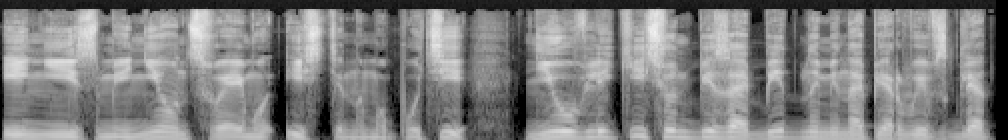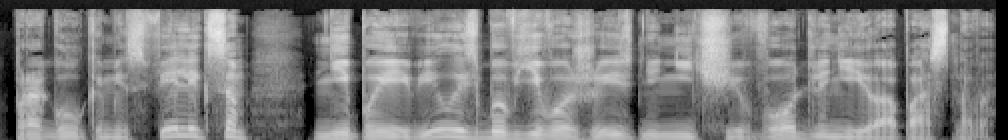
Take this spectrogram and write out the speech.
И не измени он своему истинному пути, не увлекись он безобидными на первый взгляд прогулками с Феликсом, не появилось бы в его жизни ничего для нее опасного.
